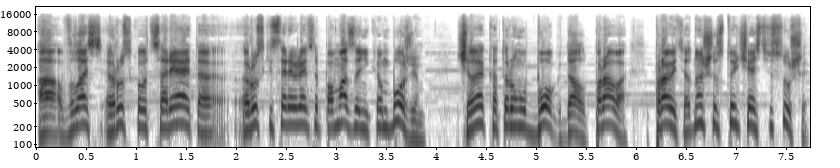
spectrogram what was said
а власть русского царя, это русский царь является помазанником Божьим. Человек, которому Бог дал право править одной шестой частью суши.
